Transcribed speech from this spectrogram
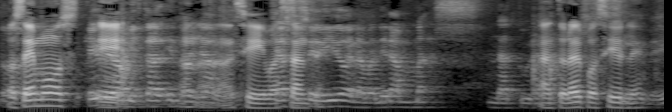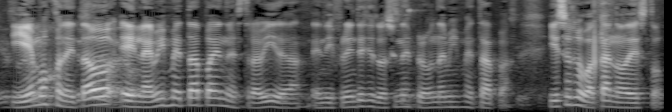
nos hemos... Qué eh, amistad entrañable. sí, Que bastante. ha sucedido de la manera más natural. natural posible. Eso Y es hemos conectado en la misma etapa de nuestra vida, en diferentes situaciones, pero en una misma etapa. Y eso es lo bacano de esto.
